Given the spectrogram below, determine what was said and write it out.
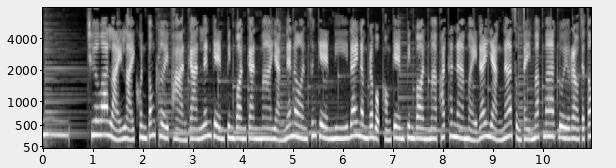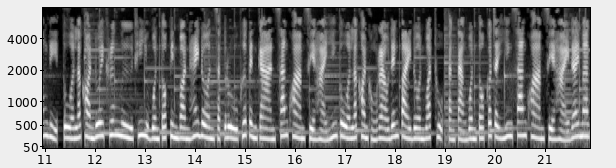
อืม เชื่อว่าหลายๆ คนต้องเคยผ่านการเล่นเกมปินบอลกันมาอย่างแน่นอน ซึ่งเกมนี้ได้นำระบบของเกมปินบอลมาพัฒนาใหม่ได้อย่างน่าสนใจมาก ๆ โดยเราจะต้องดีดตัวละครด้วยเครื่องมือที่อยู่บนโต๊ะปินบอลให้โดนศัตรูเพื่อเป็นการสร้างความเสียหายยิ่งตัวละครของเราเด้งไปโดนวัตถุต่างๆ บนโต๊ะก็จะยิ่งสร้างความเสียหายได้มาก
